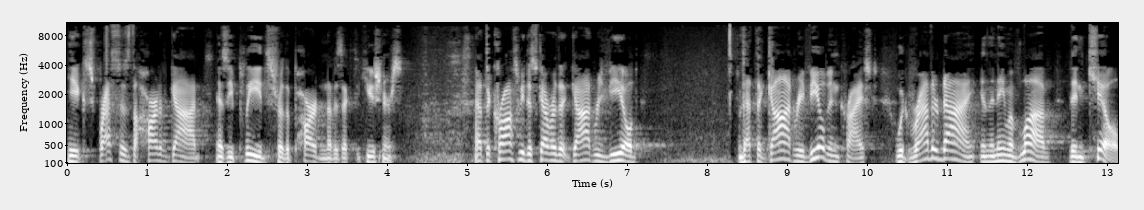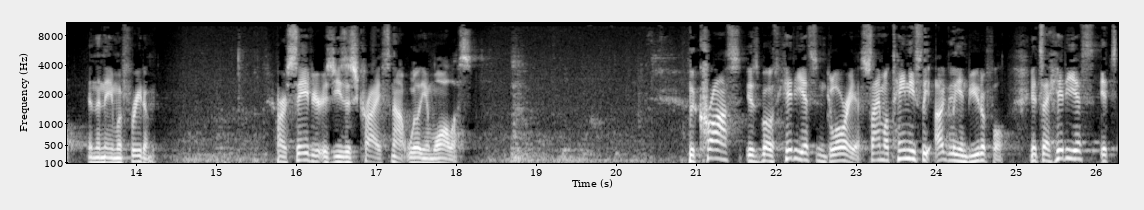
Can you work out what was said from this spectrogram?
he expresses the heart of God as he pleads for the pardon of his executioners. At the cross, we discover that God revealed that the God revealed in Christ would rather die in the name of love than kill in the name of freedom. Our Savior is Jesus Christ, not William Wallace. The cross is both hideous and glorious, simultaneously ugly and beautiful. It's a hideous, it's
